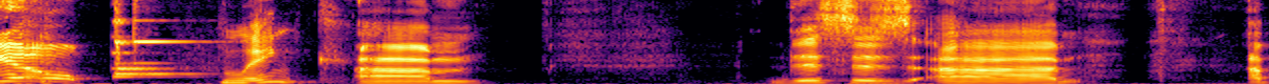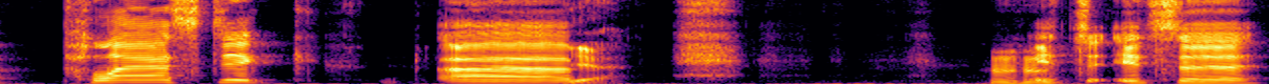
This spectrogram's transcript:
Yo. Link. Um, this is um a plastic. Uh, Yeah. It's it's a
